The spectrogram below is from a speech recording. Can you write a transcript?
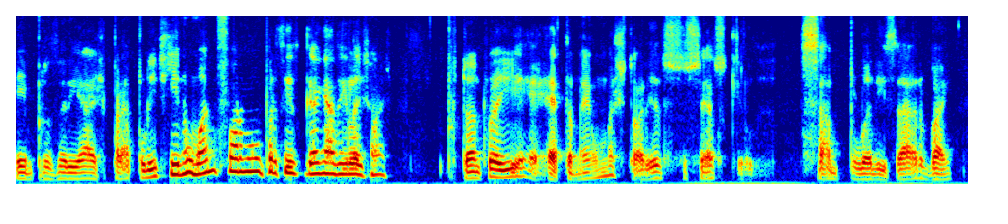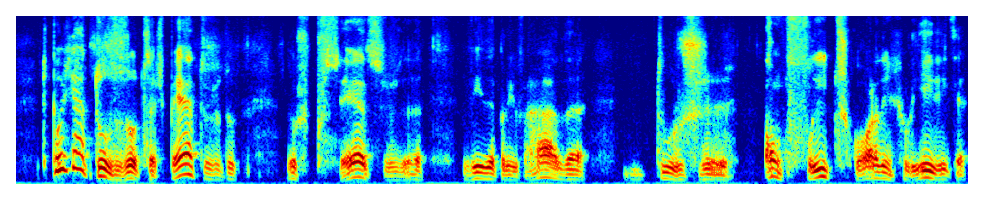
empresariais para a política e, num ano, formam um partido que ganha as eleições. Portanto, aí é, é, também uma história de sucesso que ele sabe polarizar bem. Depois há todos os outros aspectos do, dos processos, da vida privada, dos uh, conflitos com a ordem jurídica.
